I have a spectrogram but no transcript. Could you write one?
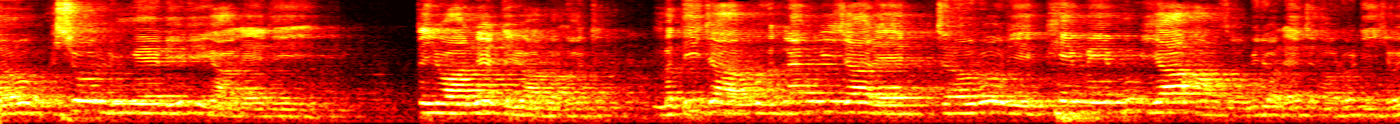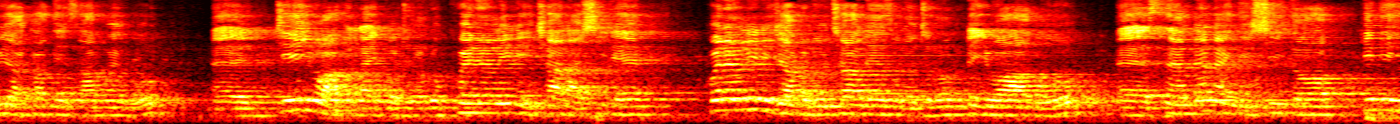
ကျွန်တော်တို့အရှိုးလူငယ်လေးတွေကလည်းဒီတရွာနဲ့တရွာပေါ့နော်မတိကြဘူးအလံဝေးကြတယ်ကျွန်တော်တို့ဒီခင်မင်မှုရအောင်ဆိုပြီးတော့လည်းကျွန်တော်တို့ဒီရိုးရာကောက်တဲ့စားပွဲကိုအဲကြေးရွာအလိုက်ပေါ့ကျွန်တော်တို့ခွဲတန်းလေးတွေချတာရှိတယ် ခွဲတန်းလေးတွေကြဘယ်လိုချလဲဆိုတော့ကျွန်တော်တို့တရွာကိုအဲစံတက်နိုင်သည်ရှိတော့ဟင်းဟင်း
